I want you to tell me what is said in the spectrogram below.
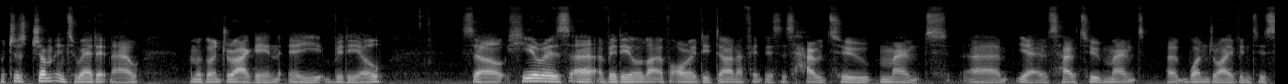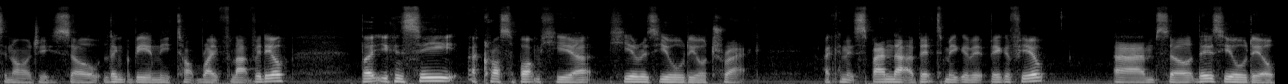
we'll just jump into edit now and we're going to drag in a video. So here is a, a, video that I've already done. I think this is how to mount, um, yeah, it's how to mount a OneDrive into Synology. So link will be in the top right for that video. But you can see across the bottom here, here is the audio track. I can expand that a bit to make it a bit bigger for you. Um, so there's the audio.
